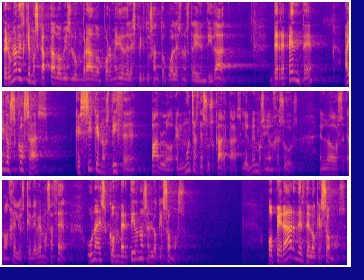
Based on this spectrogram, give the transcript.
Pero una vez que hemos captado vislumbrado por medio del Espíritu Santo cuál es nuestra identidad, de repente hay dos cosas que sí que nos dice Pablo en muchas de sus cartas y el mismo Señor Jesús en los evangelios que debemos hacer. Una es convertirnos en lo que somos, operar desde lo que somos.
